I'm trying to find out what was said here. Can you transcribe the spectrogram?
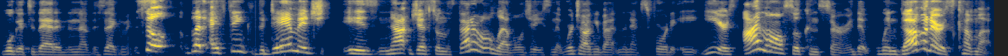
we'll get to that in another segment. So, but I think the damage is not just on the federal level, Jason, that we're talking about in the next four to eight years. I'm also concerned that when governors come up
